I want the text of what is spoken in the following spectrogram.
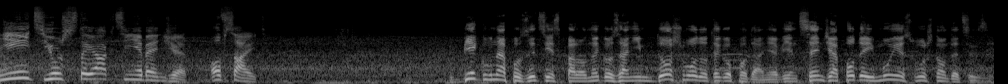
Nic już z tej akcji nie będzie. Offside. Biegł na pozycję spalonego zanim doszło do tego podania, więc sędzia podejmuje słuszną decyzję.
